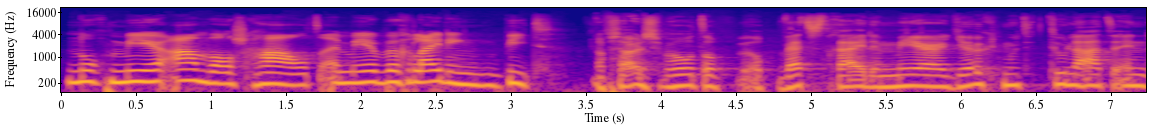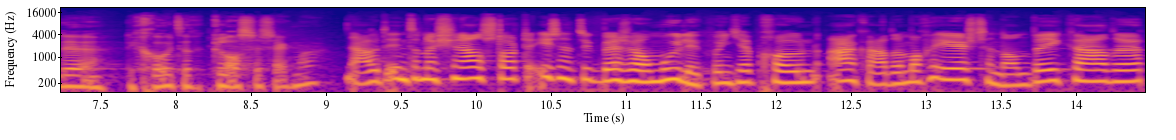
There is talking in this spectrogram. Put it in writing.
nog meer aanwas haalt en meer begeleiding biedt. Of zouden ze bijvoorbeeld op, op wedstrijden meer jeugd moeten toelaten in de, de grotere klassen, zeg maar? Nou, het internationaal starten is natuurlijk best wel moeilijk. Want je hebt gewoon A-kader mag eerst en dan B-kader.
